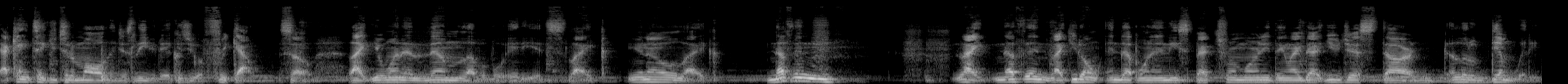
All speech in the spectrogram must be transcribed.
I can't take you to the mall and just leave you there because you'll freak out. So, like, you're one of them lovable idiots. Like, you know, like, nothing, like, nothing, like, you don't end up on any spectrum or anything like that. You just are a little dim with it.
